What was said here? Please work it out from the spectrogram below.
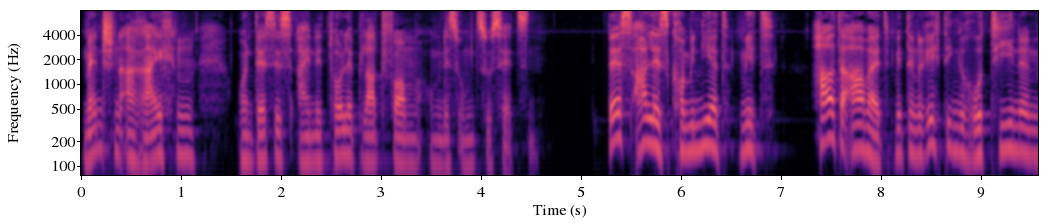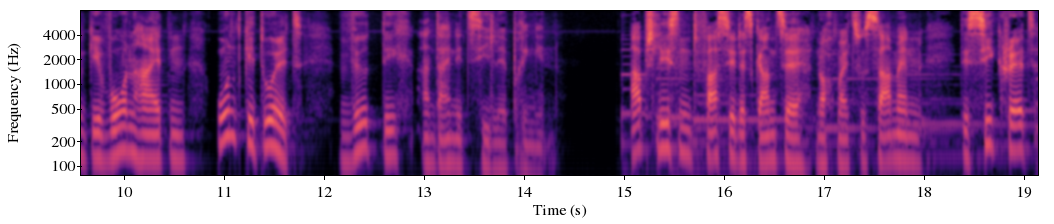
Menschen erreichen und das ist eine tolle Plattform, um das umzusetzen. Das alles kombiniert mit harter Arbeit, mit den richtigen Routinen, Gewohnheiten und Geduld wird dich an deine Ziele bringen. Abschließend fasse ich das Ganze nochmal zusammen. Das Secret,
